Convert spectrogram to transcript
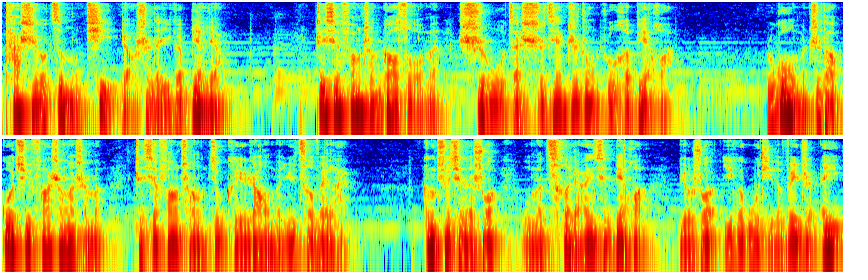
它是由字母 t 表示的一个变量。这些方程告诉我们事物在时间之中如何变化。如果我们知道过去发生了什么，这些方程就可以让我们预测未来。更确切地说，我们测量一些变化，比如说一个物体的位置 a，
